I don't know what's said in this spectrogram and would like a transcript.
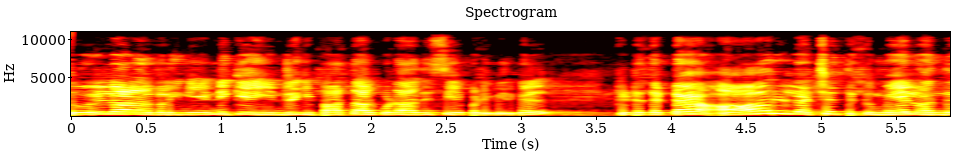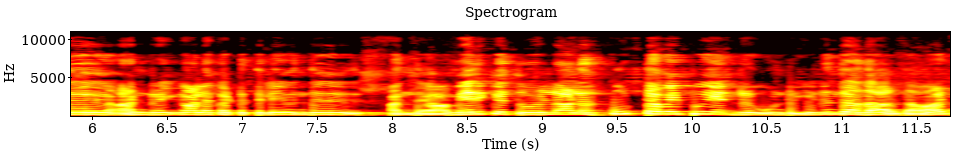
தொழிலாளர்களின் எண்ணிக்கையை இன்றைக்கு பார்த்தால் கூட அதிசயப்படுவீர்கள். கிட்டத்தட்ட ஆறு லட்சத்துக்கு மேல் வந்து அன்றைய காலகட்டத்திலே வந்து அந்த அமெரிக்க தொழிலாளர் கூட்டமைப்பு என்று ஒன்று இருந்ததால் தான்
